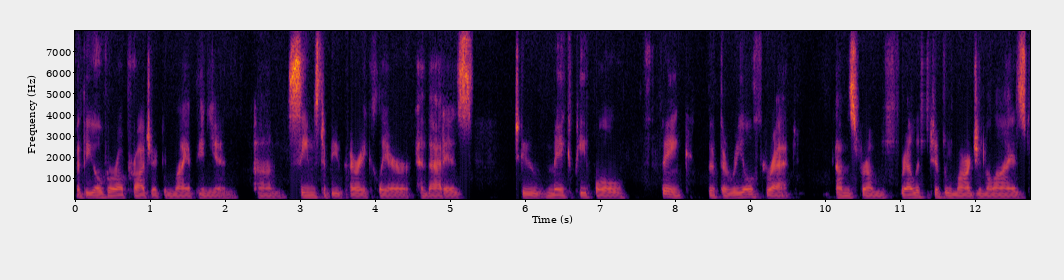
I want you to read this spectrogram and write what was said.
but the overall project, in my opinion, um, seems to be very clear, and that is to make people think that the real threat comes from relatively marginalized,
